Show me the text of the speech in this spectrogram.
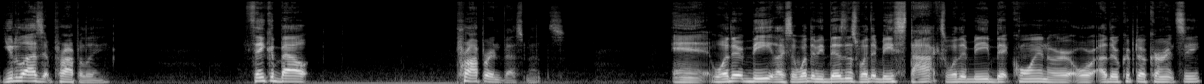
Utilize it properly think about proper investments and whether it be like said, whether it be business, whether it be stocks, whether it be Bitcoin or or other cryptocurrency,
